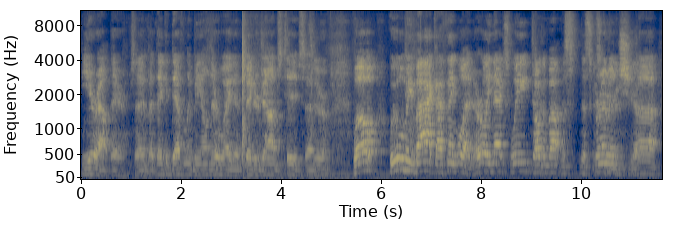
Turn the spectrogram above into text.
year out there. So, but they could definitely be on their way to bigger jobs too. So, Sure. well, we will be back. I think what early next week talking about the the scrimmage. scrimmage, yeah. uh,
